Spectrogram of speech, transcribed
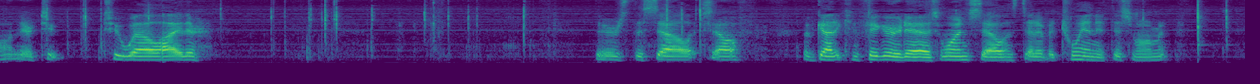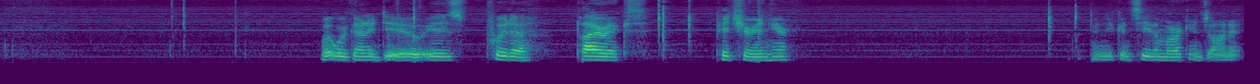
on there too too well either. There's the cell itself. I've got it configured as one cell instead of a twin at this moment. What we're going to do is put a Pyrex picture in here. And you can see the markings on it.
